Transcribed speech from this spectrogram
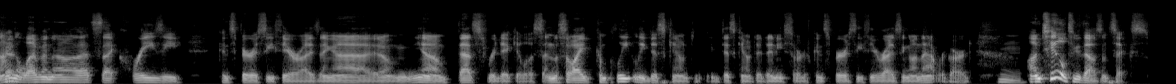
okay. 9/11, uh, that's that crazy conspiracy theorizing. I don't, you know, that's ridiculous. And so I completely discounted discounted any sort of conspiracy theorizing on that regard hmm. until 2006.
